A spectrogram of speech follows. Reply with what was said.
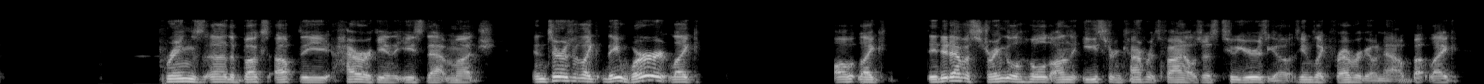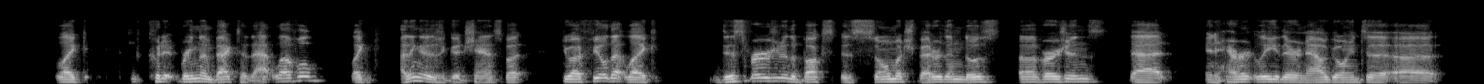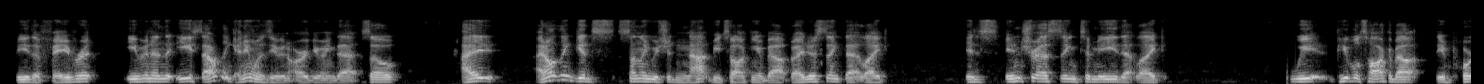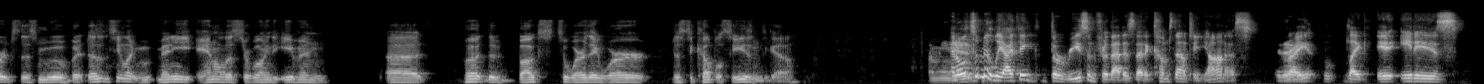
brings uh the Bucks up the hierarchy in the East that much. In terms of like they were like all like they did have a stranglehold on the Eastern Conference Finals just two years ago. It seems like forever ago now, but like, like, could it bring them back to that level? Like, I think there's a good chance, but do I feel that like this version of the Bucks is so much better than those uh, versions that inherently they're now going to uh, be the favorite even in the East. I don't think anyone's even arguing that. So I I don't think it's something we should not be talking about, but I just think that like it's interesting to me that like we people talk about the importance of this move, but it doesn't seem like many analysts are willing to even uh, put the Bucks to where they were just a couple seasons ago. I mean, and ultimately, I think the reason for that is that it comes down to Giannis, right? Like it, it is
